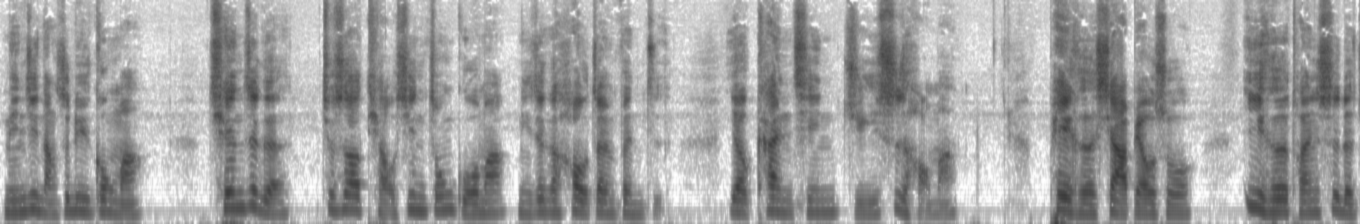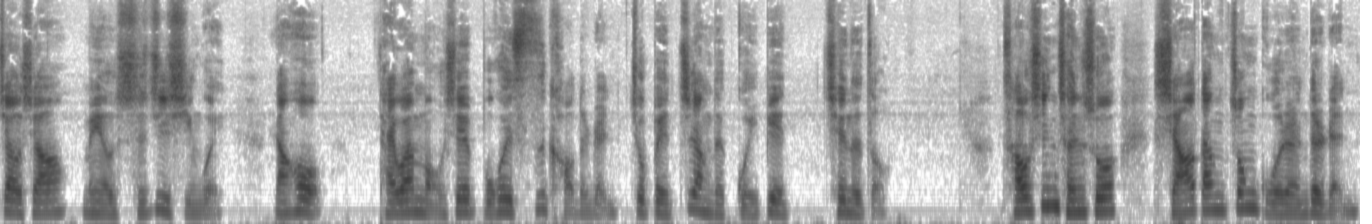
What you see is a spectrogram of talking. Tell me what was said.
民进党是绿共吗？签这个就是要挑衅中国吗？你这个好战分子，要看清局势好吗？配合下标说义和团式的叫嚣没有实际行为，然后台湾某些不会思考的人就被这样的诡辩牵着走。曹兴诚说：“想要当中国人的人，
